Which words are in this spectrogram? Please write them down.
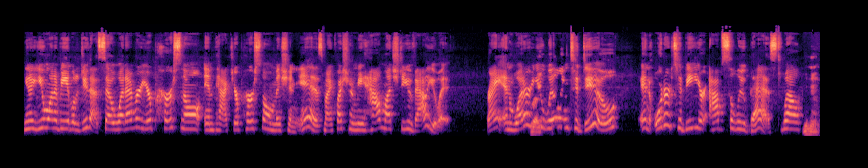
you know you want to be able to do that. So whatever your personal impact your personal mission is my question would be how much do you value it right? And what are right. you willing to do in order to be your absolute best? Well mm-hmm.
